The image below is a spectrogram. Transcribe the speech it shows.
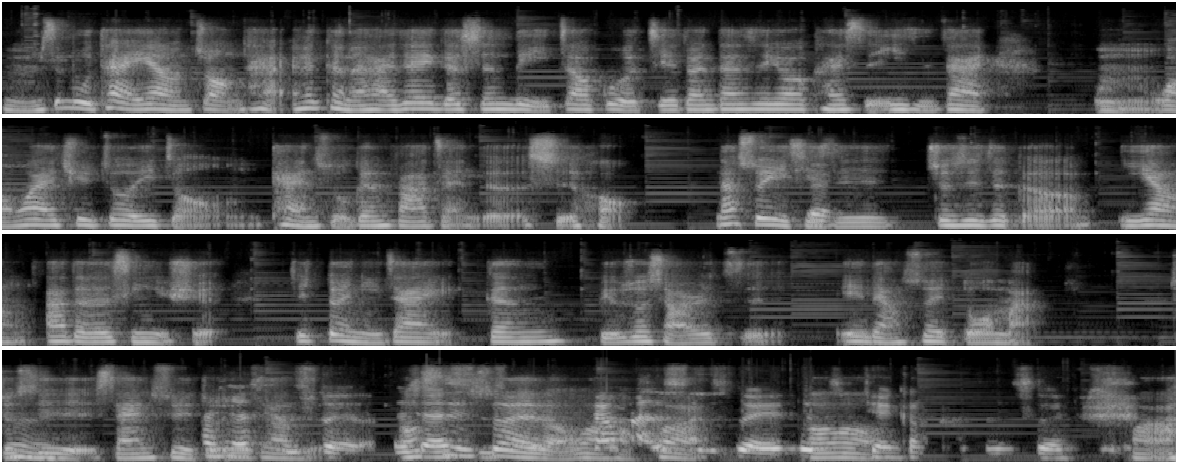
嗯，是不太一样的状态。他可能还在一个生理照顾的阶段，但是又开始一直在嗯往外去做一种探索跟发展的时候。那所以其实就是这个一样，阿德的心理学就对你在跟比如说小儿子一两岁多嘛，就是三岁左右这样子现在四岁。了，哦四岁了哇好快四岁，这哦几天刚岁。哇，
